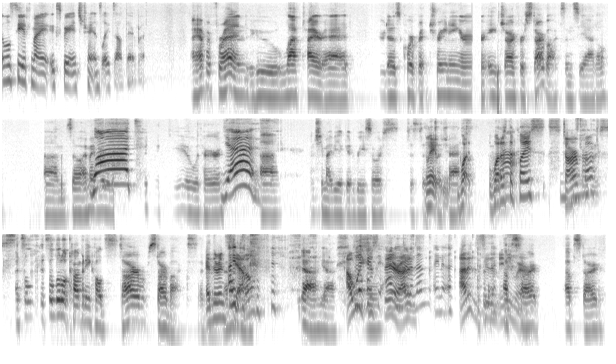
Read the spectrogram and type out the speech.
we'll see if my experience translates out there but i have a friend who left higher ed who does corporate training or, or HR for Starbucks in Seattle. Um, so I might what? be able to you with her. Yes. Uh, and she might be a good resource just to, Wait, to chat. what? What yeah. is the place? Starbucks. Starbucks. It's a it's a little company called Star Starbucks. I And they're in believe. I know. Seattle? Yeah, yeah. I was I've just there. I heard of didn't, them. I know. I didn't see them anywhere. Upstart. Upstart.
